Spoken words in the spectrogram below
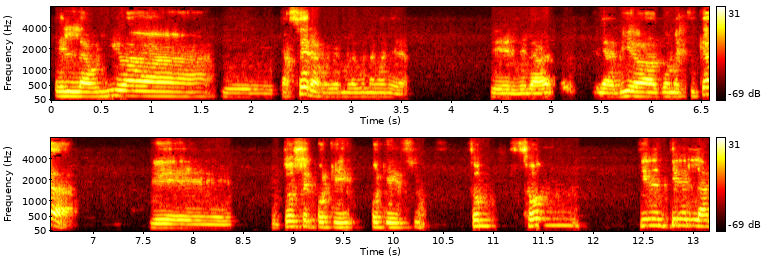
en la oliva eh, casera, por ejemplo, de alguna manera, eh, de, la, oliva domesticada. Eh, entonces, porque, porque son, son, tienen, tienen la,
